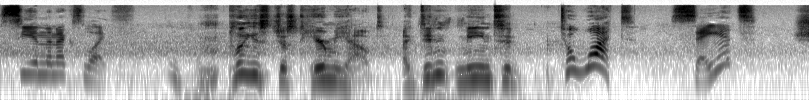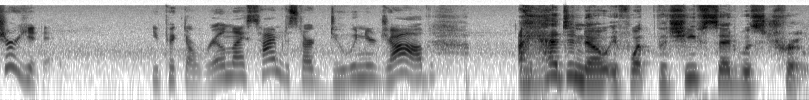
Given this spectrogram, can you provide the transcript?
See you in the next life. Please just hear me out. I didn't mean to. To what? Say it? Sure you did. You picked a real nice time to start doing your job. I had to know if what the chief said was true,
